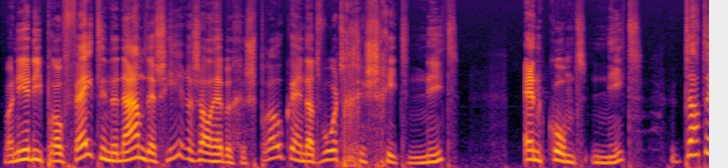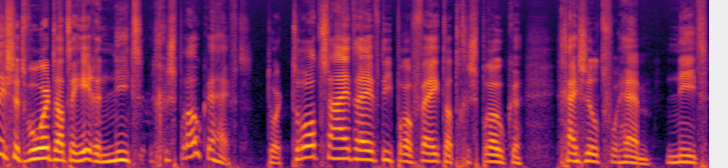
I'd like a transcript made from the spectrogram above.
Wanneer die profeet in de naam des Heren zal hebben gesproken en dat woord geschiet niet en komt niet, dat is het woord dat de Heer niet gesproken heeft. Door trotsheid heeft die profeet dat gesproken. Gij zult voor hem niet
